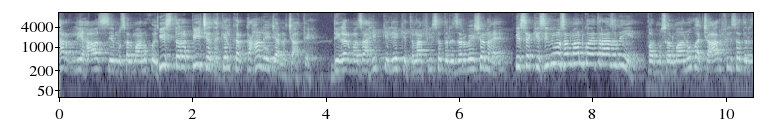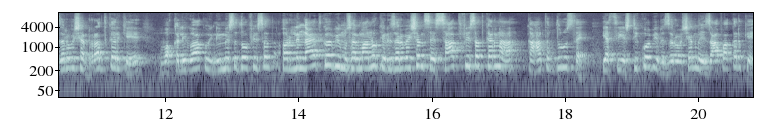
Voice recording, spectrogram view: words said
हर लिहाज से मुसलमानों को इस तरह पीछे धकेल कर कहाँ ले जाना चाहते हैं? दिगर मजाहिब के लिए कितना फ़ीसद रिजर्वेशन है? इससे किसी भी मुसलमान को एतराज़ नहीं है। पर मुसलमानों का चार फ़ीसद रिजर्वेशन रद्द करके वकलीगा को इन्हीं में से दो फ़ीसद और लिंगायत को भी मुसलमानों के रिजर्वेशन से सात फ़ीसद करना कहाँ तक दुरुस्त है? या सी को भी रिजर्वेशन में इजाफा करके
